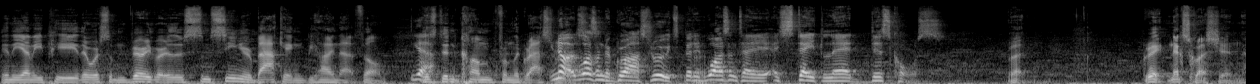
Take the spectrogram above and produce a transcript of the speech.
in the MEP. There were some very, very, there's some senior backing behind that film. Yeah. This didn't come from the grassroots. No, it wasn't a grassroots, but it wasn't a, a state led discourse. Right. Great. Next question.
